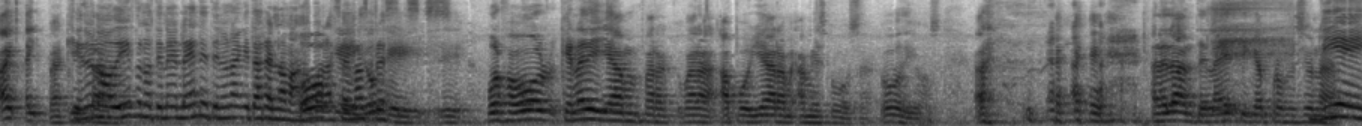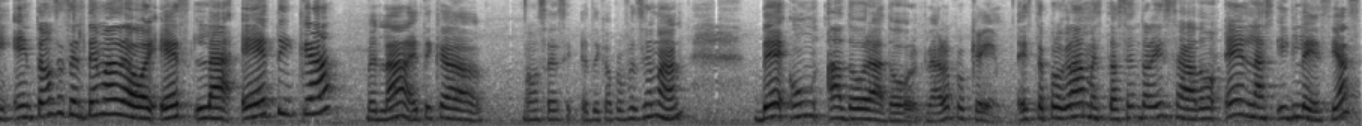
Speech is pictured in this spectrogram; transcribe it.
Ay, ay, aquí Tiene un está. audífono, tiene lente, tiene una guitarra en la mano, para ser más ok, precisos. eh, por favor, que nadie llame para, para apoyar a, mi- a mi esposa. Oh, Dios. Adelante, la ética profesional. Bien, entonces el tema de hoy es la ética, ¿verdad? Ética, vamos a decir, ética profesional de un adorador, claro, porque este programa está centralizado en las iglesias,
